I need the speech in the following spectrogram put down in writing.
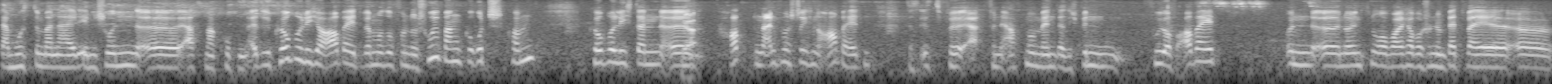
da musste man halt eben schon äh, erstmal gucken. Also die körperliche Arbeit, wenn man so von der Schulbank gerutscht kommt, körperlich dann äh, Ja. hart in Anführungsstrichen arbeiten, das ist für, für den ersten Moment, also ich bin früh auf Arbeit und äh, 19 Uhr war ich aber schon im Bett, weil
